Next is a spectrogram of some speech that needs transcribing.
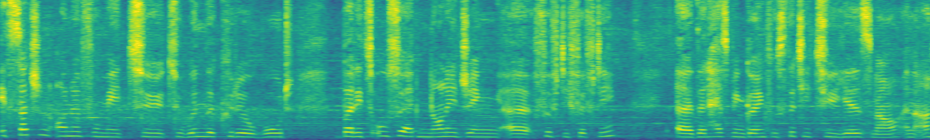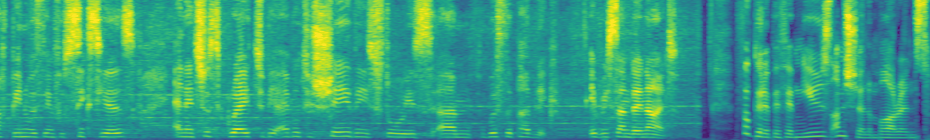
it's such an honor for me to, to win the Kudu Award, but it's also acknowledging uh, 50-50. Uh, that has been going for 32 years now, and I've been with them for six years. And it's just great to be able to share these stories um, with the public every Sunday night. For Good Hope FM News, I'm Shirley Barnes.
